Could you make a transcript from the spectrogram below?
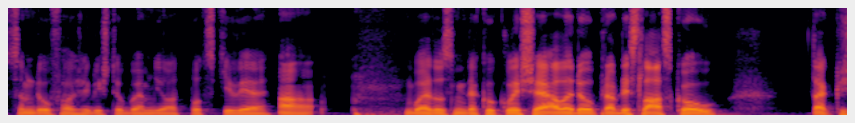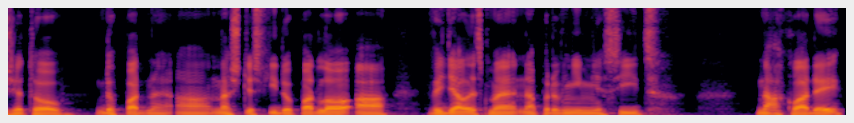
jsem doufal, že když to budeme dělat poctivě a bude to znít jako kliše, ale doopravdy s láskou, takže to dopadne. A naštěstí dopadlo a viděli jsme na první měsíc náklady,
